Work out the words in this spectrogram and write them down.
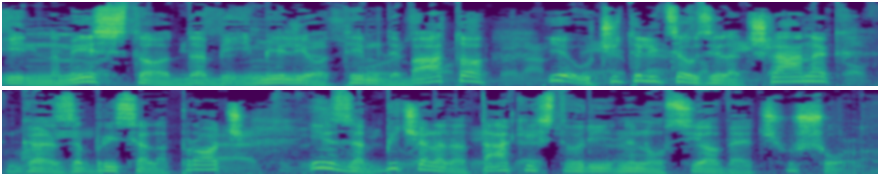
In namesto, da bi imeli o tem debato, je učiteljica vzela članek, ga zabrisala proč in zabičala, da takih stvari ne nosijo več v šolo.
